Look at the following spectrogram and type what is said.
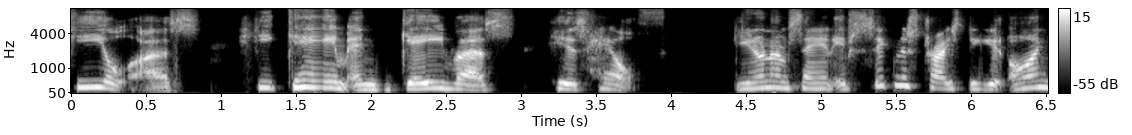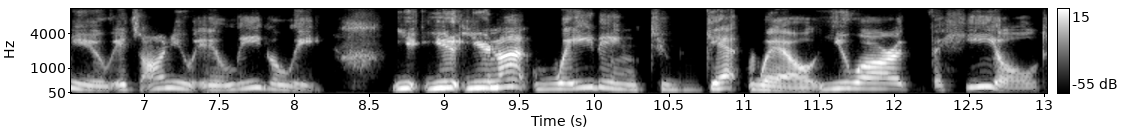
heal us, he came and gave us his health. You know what I'm saying? If sickness tries to get on you, it's on you illegally. You, you you're not waiting to get well. You are the healed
